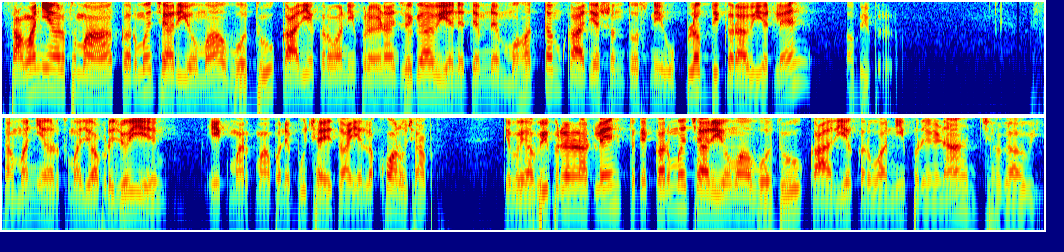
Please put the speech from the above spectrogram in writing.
સામાન્ય અર્થમાં કર્મચારીઓમાં વધુ કાર્ય કરવાની પ્રેરણા જગાવી અને તેમને મહત્તમ કાર્ય સંતોષની ઉપલબ્ધિ કરાવી એટલે અભિપ્રેરણ. સામાન્ય અર્થમાં જો આપણે જોઈએ એક માર્કમાં આપણને પૂછાય તો અહીંયા લખવાનું છે આપણે. કે ભાઈ અભિપ્રેરણા એટલે? તો કે કર્મચારીઓમાં વધુ કાર્ય કરવાની પ્રેરણા જગાવી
